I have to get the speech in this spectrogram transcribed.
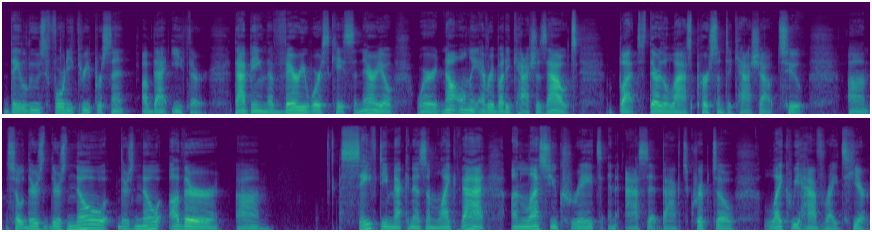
they lose forty three percent of that ether. That being the very worst case scenario where not only everybody cashes out, but they're the last person to cash out too. Um, so there's there's no there's no other um, safety mechanism like that unless you create an asset-backed crypto like we have right here.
